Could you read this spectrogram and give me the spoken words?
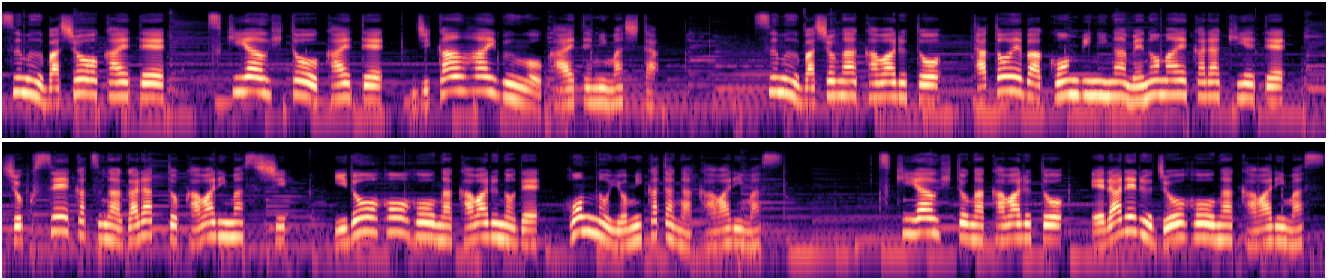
住む場所を変えてき合う人を変えて時間配分を変えてみました。住む場所が変わると例えばコンビニが目の前から消えて食生活がガラッと変わりますし移動方法が変わるので本の読み方が変わります。付き合う人が変わると得られる情報が変わります。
